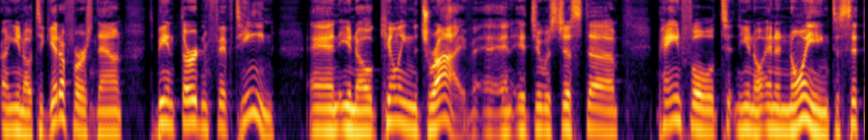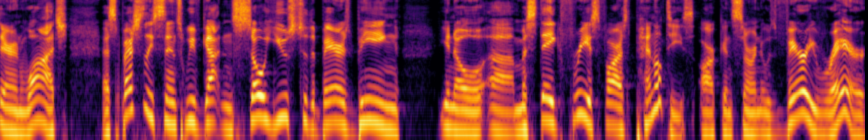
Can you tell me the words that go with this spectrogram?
uh, you know, to get a first down to being third and 15 and, you know, killing the drive. And it, it was just, uh, painful to you know and annoying to sit there and watch especially since we've gotten so used to the bears being you know uh, mistake free as far as penalties are concerned it was very rare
